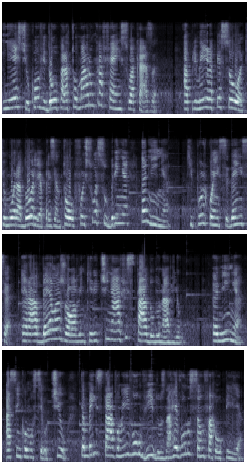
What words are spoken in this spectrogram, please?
e este o convidou para tomar um café em sua casa. A primeira pessoa que o morador lhe apresentou foi sua sobrinha Aninha, que por coincidência era a bela jovem que ele tinha avistado do navio. Aninha, assim como seu tio, também estavam envolvidos na Revolução Farroupilha.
